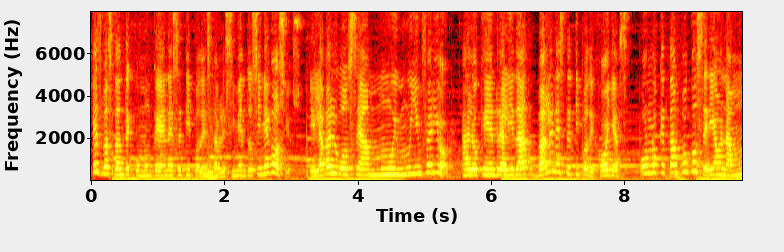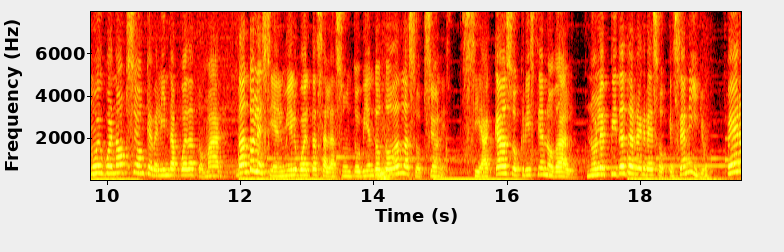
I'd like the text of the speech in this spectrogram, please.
Es bastante común que en ese tipo de establecimientos y negocios el avalúo sea muy muy inferior a lo que en realidad valen este tipo de joyas, por lo que tampoco sería una muy buena opción que Belinda pueda tomar, dándole 100 mil vueltas al asunto viendo todas las opciones. Si acaso Cristian Odal no le pide de regreso ese anillo, pero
